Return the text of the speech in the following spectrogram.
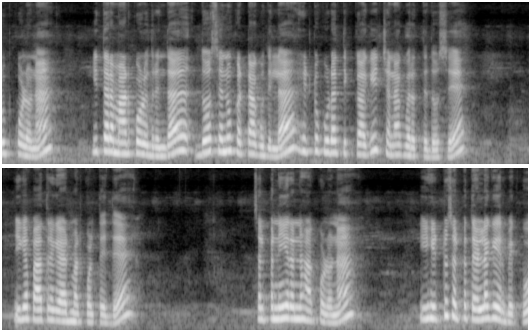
ರುಬ್ಕೊಳ್ಳೋಣ. ಈ ಥರ ಮಾಡ್ಕೊಳ್ಳೋದ್ರಿಂದ ದೋಸೆನೂ ಕಟ್ಟಾಗೋದಿಲ್ಲ. ಹಿಟ್ಟು ಕೂಡ ತಿಕ್ಕಾಗಿ ಚೆನ್ನಾಗಿ ಬರುತ್ತೆ ದೋಸೆ. ಈಗ ಪಾತ್ರೆಗೆ ಆ್ಯಡ್ ಮಾಡ್ಕೊಳ್ತಾ ಇದ್ದೆ. ಸ್ವಲ್ಪ ನೀರನ್ನು ಹಾಕ್ಕೊಳ್ಳೋಣ. ಈ ಹಿಟ್ಟು ಸ್ವಲ್ಪ ತೆಳ್ಳಗೆ ಇರಬೇಕು.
